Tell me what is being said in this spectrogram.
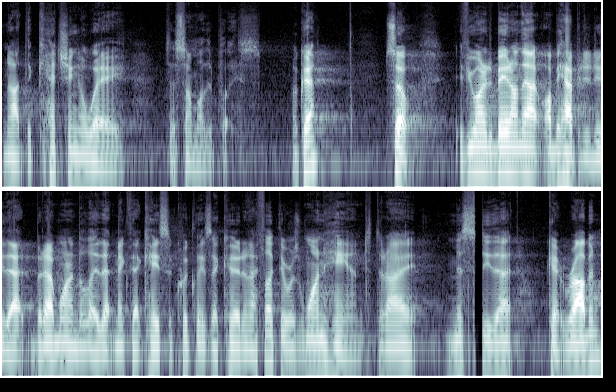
not the catching away to some other place. Okay? So, if you want to debate on that, I'll be happy to do that. But I wanted to lay that, make that case as quickly as I could. And I feel like there was one hand. Did I miss see that? Okay, Robin?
